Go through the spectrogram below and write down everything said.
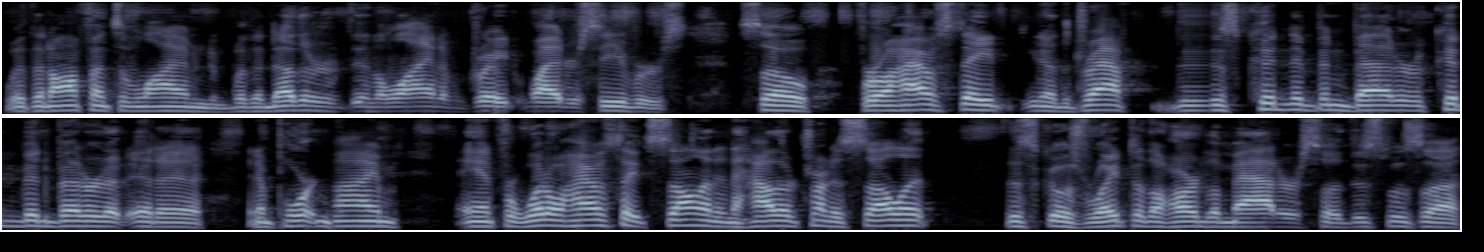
with an offensive line with another in the line of great wide receivers. So for ohio state you know the draft this couldn't have been better couldn't have been better at, at a, an important time. And for what ohio state's selling and how they're trying to sell it this goes right to the heart of the matter. So this was a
